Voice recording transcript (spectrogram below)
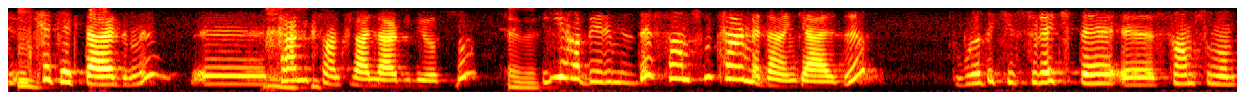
ülke tek derdimiz e, termik santraller biliyorsun. Evet. İyi haberimiz de Samsun Terme'den geldi. Buradaki süreçte e, Samsun'un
